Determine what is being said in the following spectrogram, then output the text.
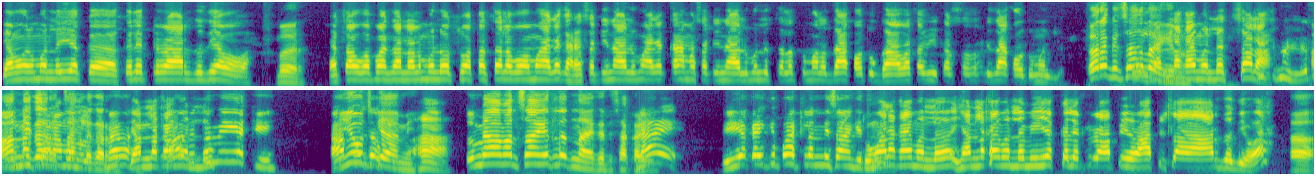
त्यामुळे म्हणलं एक कलेक्टर अर्ज द्यावा बर. या चौघा पाच जणांना म्हणलं स्वतः चला बाबा माझ्या घरासाठी ना आलो माझ्या कामासाठी ना आलो. म्हणलं चला तुम्हाला दाखवतो गावाचा विकासासाठी दाखवतो म्हणलं. करा की चांगलं आहे त्यांना की काय म्हणलं चला. करा चांगलं. करा. त्यांना काय म्हणलं? तुम्ही या की. आपण येऊच. की आम्ही. हा. तुम्ही आम्हाला सांगितलंच नाही कधी सकाळी. नाही. हे काय की पाटलांनी सांगितलं. तुम्हाला काय म्हणलं? ह्यांना काय म्हणलं? मी एक कलेक्टर ऑफिस ऑफिसला अर्ज देऊ हा. हा.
